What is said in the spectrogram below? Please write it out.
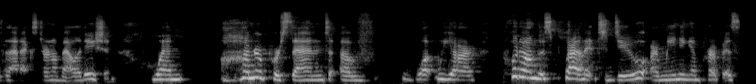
for that external validation. When 100% of what we are put on this planet to do our meaning and purpose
